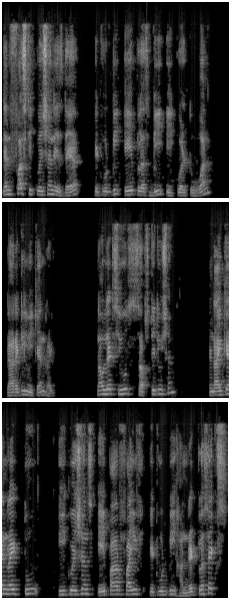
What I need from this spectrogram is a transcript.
Then first equation is there it would be a plus b equal to 1 directly we can write. Now let's use substitution. And I can write two equations a power 5 it would be 100 plus x.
